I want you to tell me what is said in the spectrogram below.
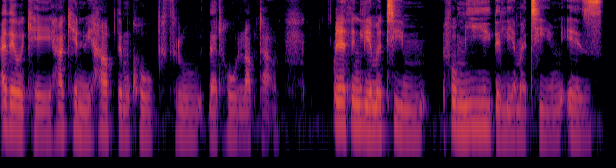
Are they okay? How can we help them cope through that whole lockdown? And I think Liama team, for me, the Liama team is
